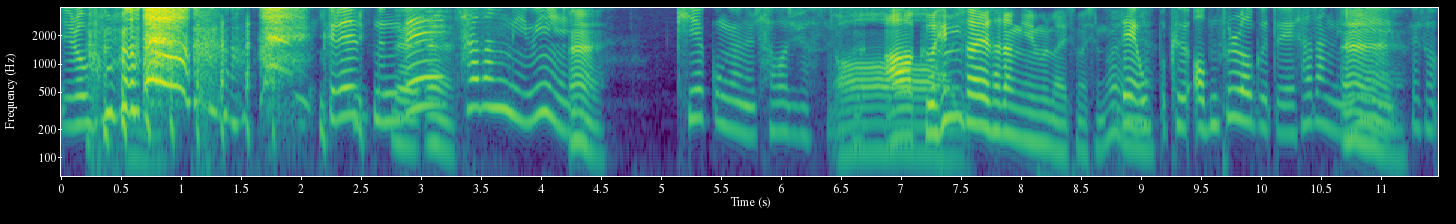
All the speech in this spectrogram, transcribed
이러고 그랬는데 네, 네. 사장님이 네. 기획 공연을 잡아주셨어요. 아, 그 행사의 사장님을 말씀하시는 거예요? 네, 오, 그 언플러그드의 사장님이 네. 그래서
